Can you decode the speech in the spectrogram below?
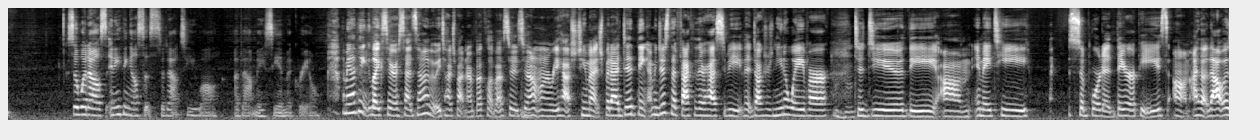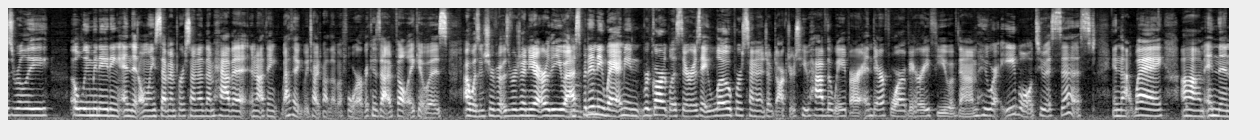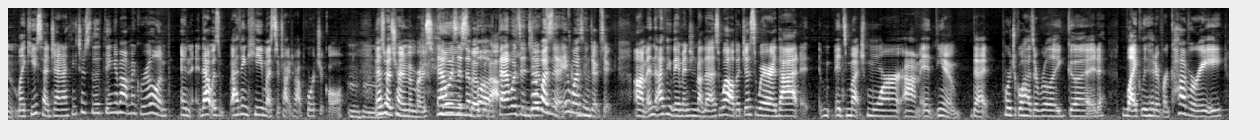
So what else? Anything else that stood out to you all about Macy and McGreal? I mean, I think, like Sarah said, some of it we talked about in our book club episode, so I don't want to rehash too much. But I did think, I mean, just the fact that there has to be, that doctors need a waiver to do the um, MAT supported therapies, um, I thought that was really illuminating and that only 7% of them have it. And i think i think we talked about that before because i felt like it was i wasn't sure if it was virginia or the us but anyway i mean regardless there is a low percentage of doctors who have the waiver and therefore very few of them who are able to assist in that way. Um, and then like you said jen i think just the thing about mcgreal and, and that was i think he must have talked about portugal. That's what i was trying to remember is That was in the book. about. That was in so it wasn't it wasn't sick um, and i think they mentioned about that as well but just where that it's much more um, it you know that portugal has a really good likelihood of recovery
